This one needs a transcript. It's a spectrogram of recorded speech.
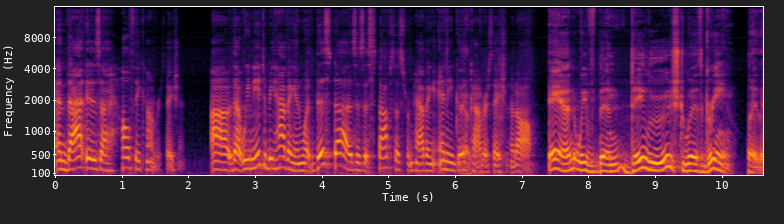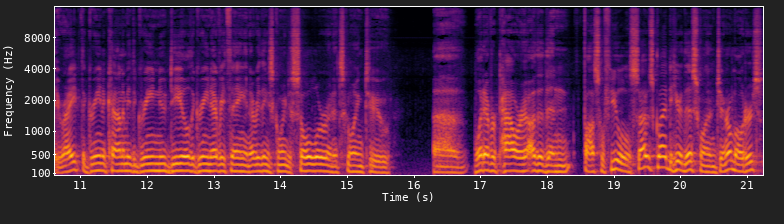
and that is a healthy conversation. Uh, that we need to be having. And what this does is it stops us from having any good yep. conversation at all. And we've been deluged with green lately, right? The green economy, the green new deal, the green everything, and everything's going to solar and it's going to uh, whatever power other than fossil fuels. So I was glad to hear this one. General Motors,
